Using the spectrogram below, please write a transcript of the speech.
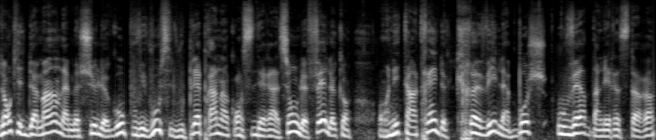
Donc, il demande à M. Legault, pouvez-vous, s'il vous plaît, prendre en considération le fait qu'on on est en train de crever la bouche ouverte dans les restaurants.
